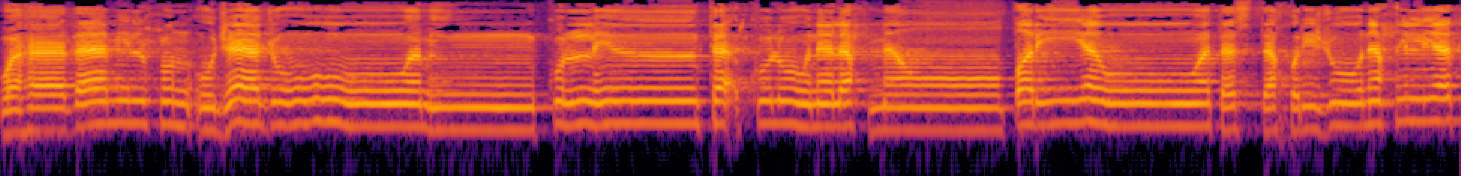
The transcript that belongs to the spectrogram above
وَهَٰذَا مِلْحٌ أُجَاجٌ وَمِن كُلٍّ تَأْكُلُونَ لَحْمًا طَرِيًّا وَتَسْتَخْرِجُونَ حِلْيَةً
